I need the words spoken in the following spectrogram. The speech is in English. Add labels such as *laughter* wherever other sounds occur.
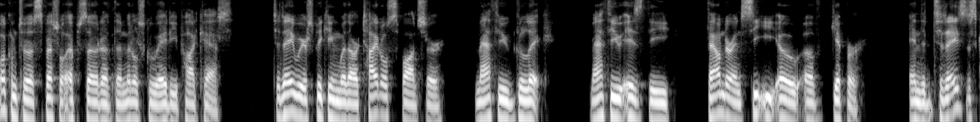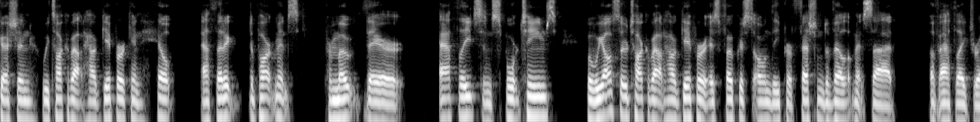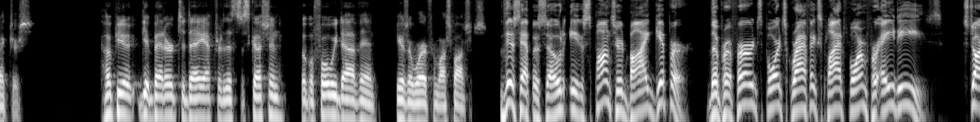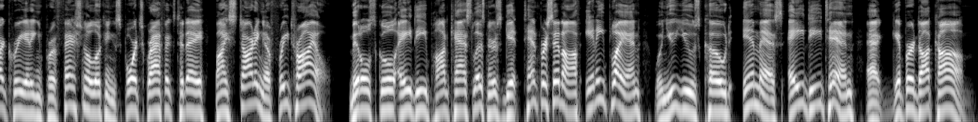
Welcome to a special episode of the Middle School AD podcast. Today we are speaking with our title sponsor, Matthew Glick. Matthew is the founder and CEO of Gipper. In today's discussion, we talk about how Gipper can help athletic departments promote their athletes and sport teams, but we also talk about how Gipper is focused on the professional development side of athletic directors. Hope you get better today after this discussion. But before we dive in, here's a word from our sponsors. This episode is sponsored by Gipper, the preferred sports graphics platform for ADs. Start creating professional looking sports graphics today by starting a free trial. Middle School AD podcast listeners get 10% off any plan when you use code MSAD10 at Gipper.com.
